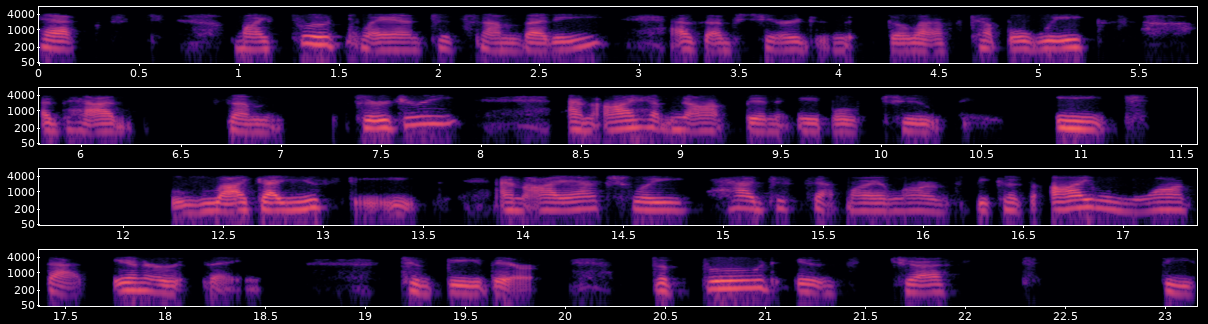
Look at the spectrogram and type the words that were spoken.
text my food plan to somebody, as I've shared in the last couple of weeks. I've had some surgery, and I have not been able to eat like I used to eat and I actually had to set my alarms because I want that inner thing to be there. The food is just the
